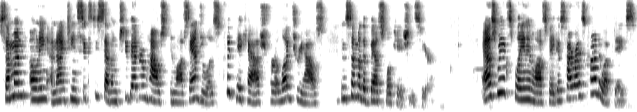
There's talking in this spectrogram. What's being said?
Someone owning a 1967 two bedroom house in Los Angeles could pay cash for a luxury house in some of the best locations here. As we explain in Las Vegas high rise condo updates,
